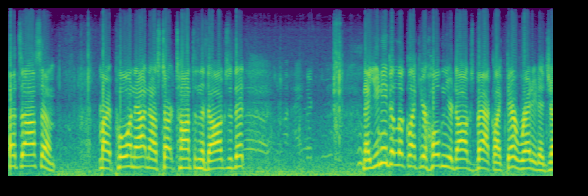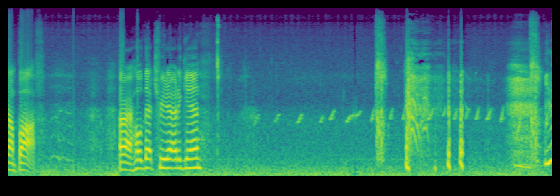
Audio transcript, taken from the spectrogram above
That's awesome. All right, pull one out now. Start taunting the dogs with it. Now you need to look like you're holding your dogs back, like they're ready to jump off. All right, hold that treat out again. you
